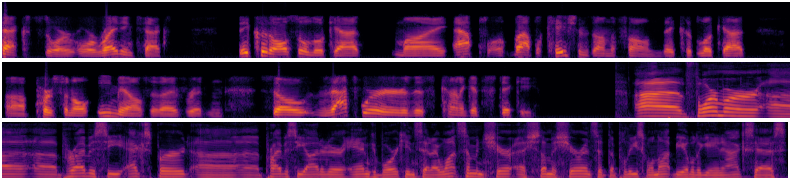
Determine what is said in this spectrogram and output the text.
texts or, or writing text, they could also look at my app applications on the phone. They could look at uh, personal emails that I've written. So that's where this kind of gets sticky. Uh, former uh, uh, privacy expert, uh, uh, privacy auditor Ann Cavoukian said, "I want some insur- uh, some assurance that the police will not be able to gain access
